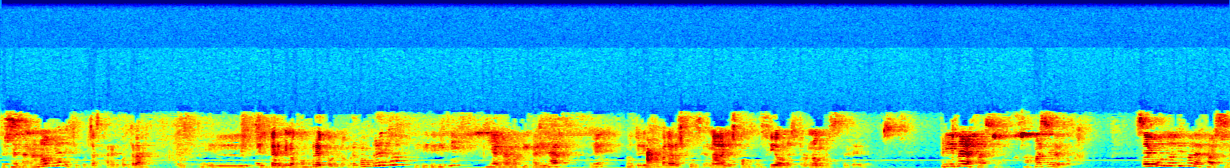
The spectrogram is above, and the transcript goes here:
presentan anomia, dificultad para encontrar el, el- el término concreto, el nombre concreto, y a gramaticalidad, ¿vale? Utilizan palabras funcionales, conjunciones, pronombres, etc. y demás. Primera fase, de Broca. Segundo tipo de afasia,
